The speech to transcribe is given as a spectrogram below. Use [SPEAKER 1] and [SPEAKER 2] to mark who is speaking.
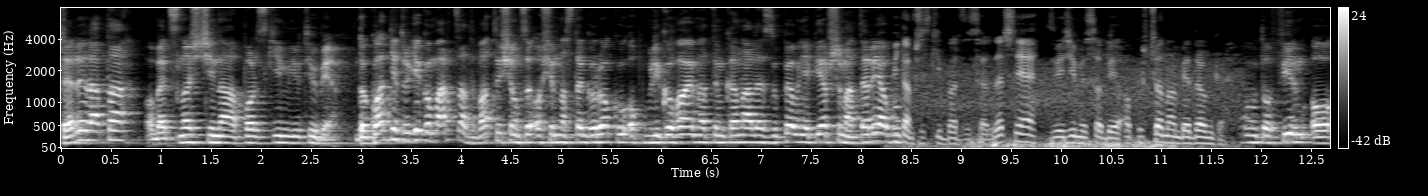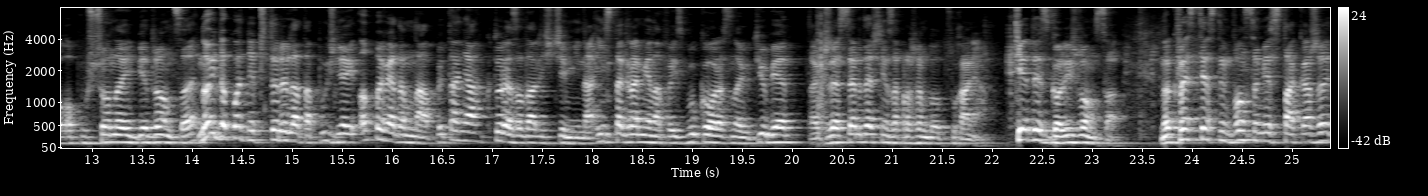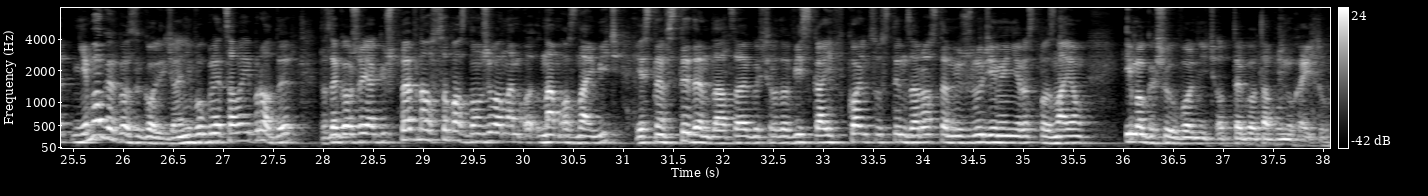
[SPEAKER 1] 4 lata obecności na polskim YouTubie. Dokładnie 2 marca 2018 roku opublikowałem na tym kanale zupełnie pierwszy materiał.
[SPEAKER 2] Witam wszystkich bardzo serdecznie. Zwiedzimy sobie opuszczoną Biedronkę.
[SPEAKER 1] Był to film o opuszczonej Biedronce. No i dokładnie 4 lata później odpowiadam na pytania, które zadaliście mi na Instagramie, na Facebooku oraz na YouTubie. Także serdecznie zapraszam do odsłuchania. Kiedy zgolisz wąsa? No kwestia z tym wąsem jest taka, że nie mogę go zgolić, ani w ogóle całej brody, dlatego że jak już pewna osoba zdążyła nam, nam oznajmić, jestem wstydem dla całego środowiska i w końcu z tym zarostem już ludzie mnie nie rozpoznają i mogę się uwolnić od tego tabunu hejtu.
